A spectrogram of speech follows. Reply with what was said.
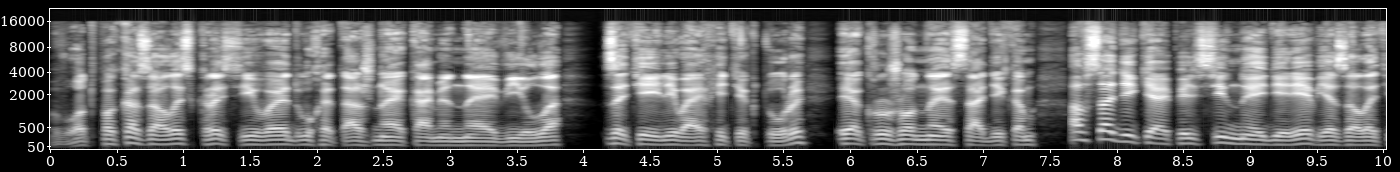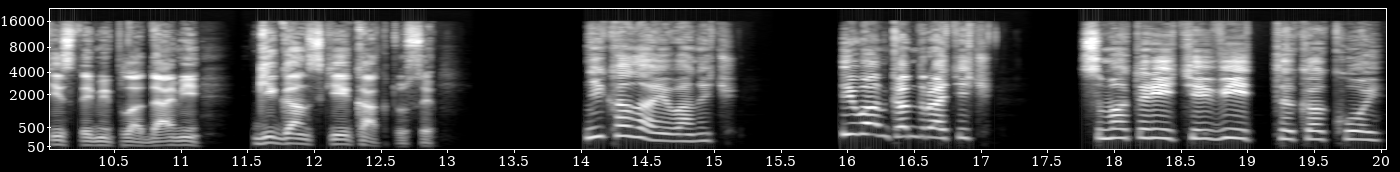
Вот показалась красивая двухэтажная каменная вилла затейливой архитектуры и окруженная садиком, а в садике апельсинные деревья с золотистыми плодами, гигантские кактусы. «Николай Иванович! Иван Кондратич! Смотрите, вид-то какой!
